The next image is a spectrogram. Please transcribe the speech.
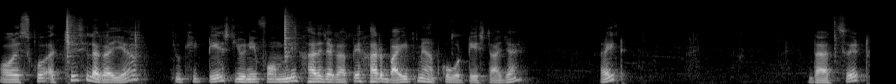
और इसको अच्छे से लगाइए आप, क्योंकि टेस्ट यूनिफॉर्मली हर जगह पे, हर बाइट में आपको वो टेस्ट आ जाए। राइट दैट्स इट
